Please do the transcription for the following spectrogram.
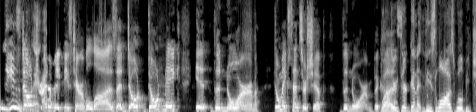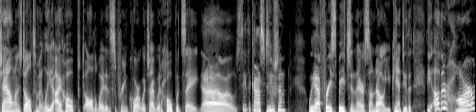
please don't well, try to make these terrible laws and don't don't make it the norm. Don't make censorship the norm because well they're, they're gonna these laws will be challenged ultimately i hope all the way to the supreme court which i would hope would say oh see the constitution we got free speech in there so no you can't do this the other harm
